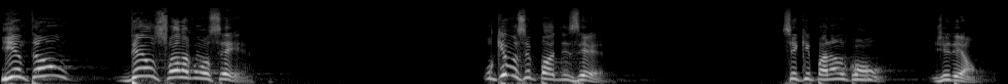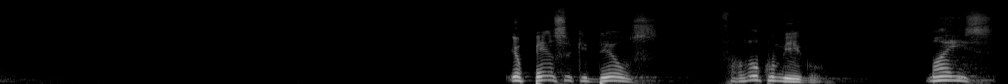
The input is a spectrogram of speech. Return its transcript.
E então, Deus fala com você. O que você pode dizer? Se equiparando com Gideão. Eu penso que Deus falou comigo, mas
